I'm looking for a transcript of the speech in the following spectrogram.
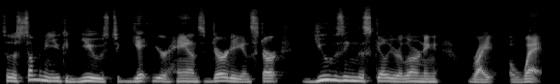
so there's something you could use to get your hands dirty and start using the skill you're learning right away.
